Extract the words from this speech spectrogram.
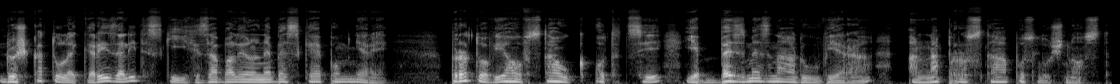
do škatulek ryze lidských zabalil nebeské poměry. Proto v jeho vztahu k Otci je bezmezná důvěra a naprostá poslušnost,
